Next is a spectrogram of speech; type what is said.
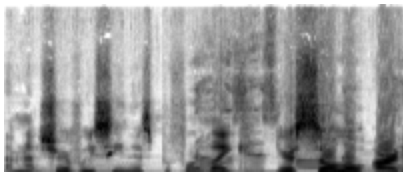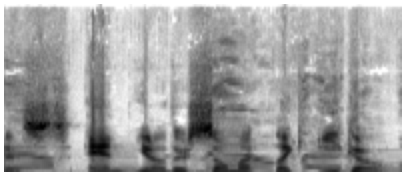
I'm not sure if we've seen this before. Like you're a solo artist, and you know there's so much like ego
